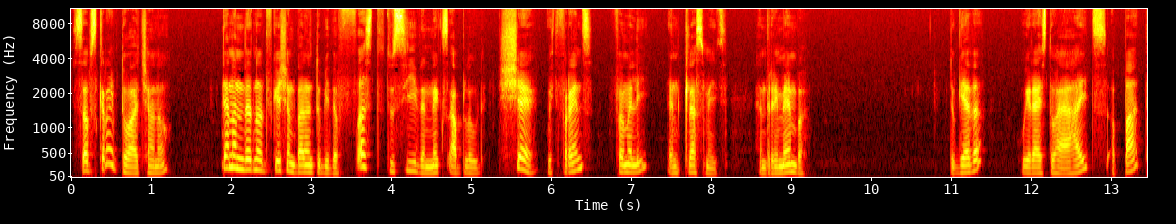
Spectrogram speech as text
subscribe to our channel, turn on that notification button to be the first to see the next upload, share with friends, family, and classmates. And remember, together we rise to higher heights, apart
